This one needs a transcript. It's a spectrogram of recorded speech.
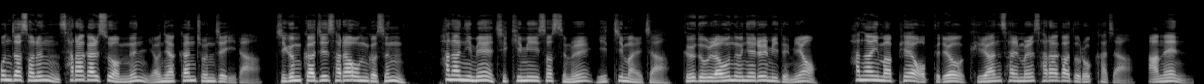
혼자서는 살아갈 수 없는 연약한 존재이다. 지금까지 살아온 것은 하나님의 지킴이 있었음을 잊지 말자. 그 놀라운 은혜를 믿으며 하나님 앞에 엎드려 귀한 삶을 살아가도록 하자. 아멘.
